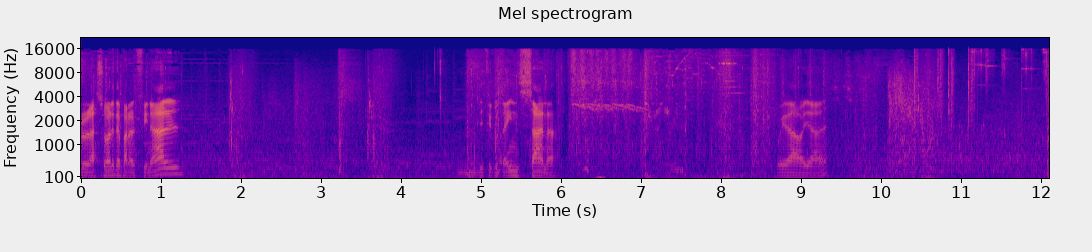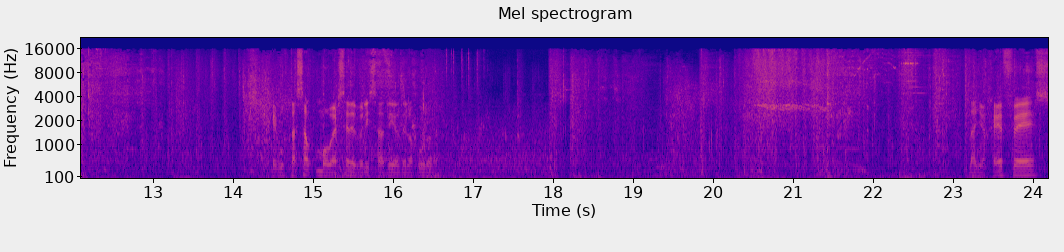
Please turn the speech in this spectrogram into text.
Templo de la suerte para el final. Dificultad insana. Cuidado ya, eh. Que gusta moverse de brisa, tío, te lo juro, eh. Daño a jefes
